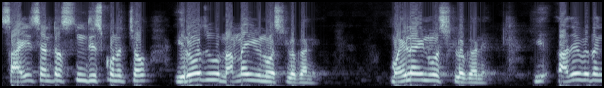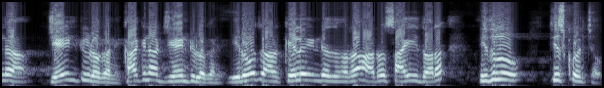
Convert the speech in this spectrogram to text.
సాయి సెంటర్స్ని తీసుకొని వచ్చాం. ఈరోజు నన్నయ్య యూనివర్సిటీలో కానీ మహిళా యూనివర్సిటీలో కానీ అదేవిధంగా అదే విధంగా జేఎన్టీలో కానీ కాకినాడ జేఎన్టీలో కానీ ఈరోజు ఆ ఖేలో ఇండియా ద్వారా ఆ రోజు సాయి ద్వారా నిధులు తీసుకొచ్చావు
